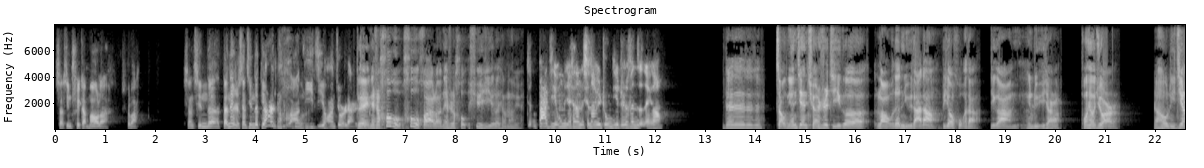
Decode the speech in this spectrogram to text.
小心吹感冒了，是吧？相亲的，但那是相亲的第二集吧？第一集好像就是俩人。对，那是后后话了，那是后续集了，相当于。八集我们就相当于相当于终极知识分子那个。对对对对，早年间全是几个老的女搭档比较火的几个啊，你捋一下啊，黄小娟儿，然后李静。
